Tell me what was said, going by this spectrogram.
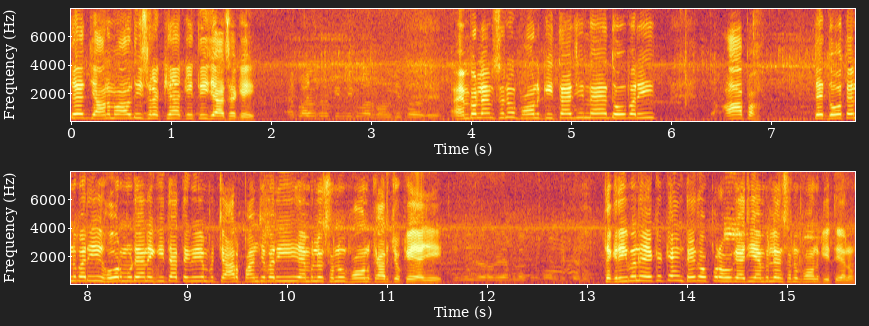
ਤੇ ਜਾਨ ਮਾਲ ਦੀ ਸੁਰੱਖਿਆ ਕੀਤੀ ਜਾ ਸਕੇ। ਐਂਬੂਲੈਂਸ ਨੂੰ ਫੋਨ ਕੀਤਾ ਜੀ ਮੈਂ ਦੋ ਵਾਰੀ ਆਪ। ਤੇ ਦੋ ਤਿੰਨ ਵਾਰੀ ਹੋਰ ਮੁੰਡਿਆਂ ਨੇ ਕੀਤਾ, ਤਕਰੀਬਨ ਚਾਰ ਪੰਜ ਵਾਰੀ ਐਂਬੂਲੈਂਸ ਨੂੰ ਫੋਨ ਕਰ ਚੁੱਕੇ ਆ ਜੀ। ਤਕਰੀਬਨ 1 ਘੰਟੇ ਤੋਂ ਉੱਪਰ ਹੋ ਗਿਆ ਜੀ ਐਂਬੂਲੈਂਸ ਨੂੰ ਫੋਨ ਕੀਤੇ ਨੂੰ।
